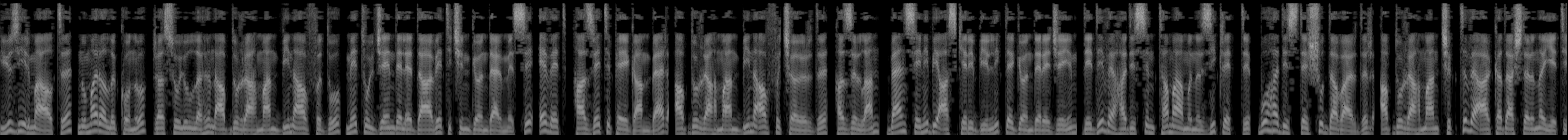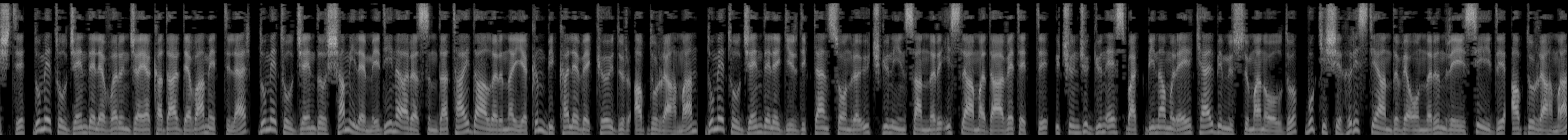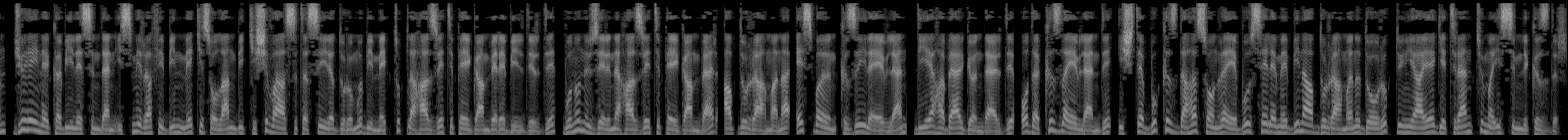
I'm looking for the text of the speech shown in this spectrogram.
126, numaralı konu, Resulullah'ın Abdurrahman bin Avf'ı Du, Metul Cendel'e davet için göndermesi, evet, Hazreti Peygamber, Abdurrahman bin Avf'ı çağırdı, hazırlan, ben seni bir askeri birlikle göndereceğim, dedi ve hadisin tamamını zikretti, bu hadiste şu da vardır, Abdurrahman çıktı ve arkadaşlarına yetişti, Dumetul Cendel'e varıncaya kadar devam ettiler, Dumetul Cendel Şam ile Medine arasında Tay dağlarına yakın bir kale ve köydür, Abdurrahman, Dumetul Cendel'e girdikten sonra üç gün insanları İslam'a davet etti, üçüncü gün Esbak bin Amr el-Kelbi Müslüman oldu, bu kişi Hristiyandı ve onların reisiydi, Abdurrahman, Cüheyne kabilesinden ismi Rafi bin Mekis olan bir kişi vasıtasıyla durumu bir mektupla Hazreti Peygamber'e bildirdi, bunun üzerine Hazreti Peygamber, Abdurrahman'a, Esba'ın kızıyla evlen, diye haber gönderdi, o da kızla evlendi, işte bu kız daha sonra Ebu Seleme bin Abdurrahman'ı doğurup dünyaya getiren Tüma isimli kızdır.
